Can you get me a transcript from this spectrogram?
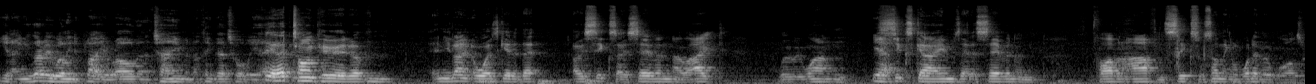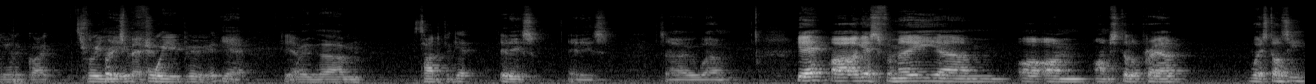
you know you've got to be willing to play your role in a team, and I think that's what we had. Yeah, that time period of, Mm, and you don't always get it that 06, 07, 08, where we won Yeah. six games out of seven and five and a half and six or something, or whatever it was. We had a great three Pretty year, special. four year period yeah, yeah. with, um, it's hard to forget. It is. It is. So um, yeah, I, I guess for me, um, I, I'm I'm still a proud West Aussie.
